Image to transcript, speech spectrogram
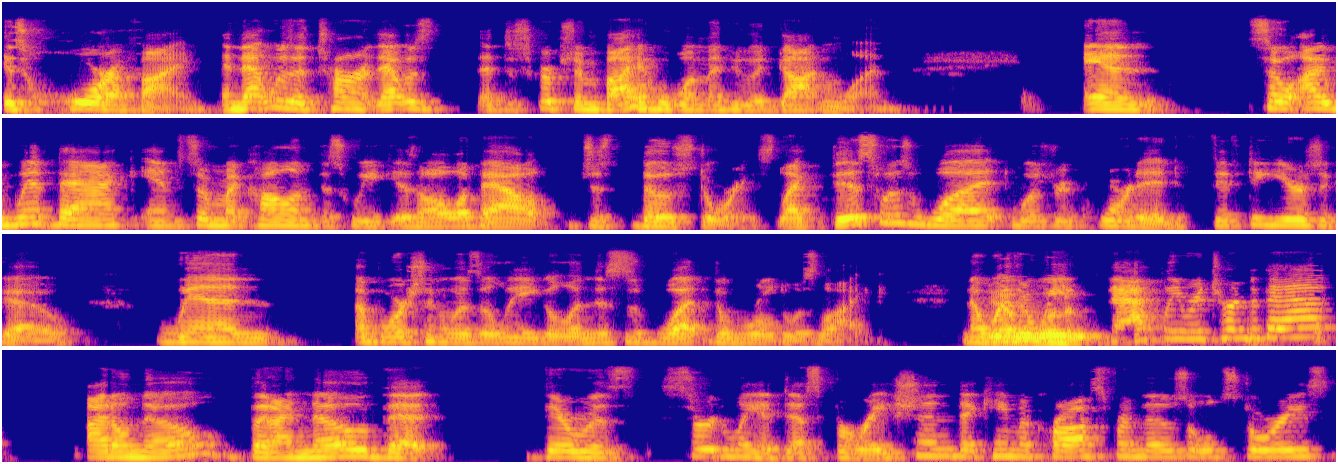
is horrifying. And that was a term, that was a description by a woman who had gotten one. And so I went back, and so my column this week is all about just those stories. Like this was what was reported 50 years ago when abortion was illegal, and this is what the world was like. Now, yeah, whether we exactly return to that, I don't know, but I know that there was certainly a desperation that came across from those old stories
